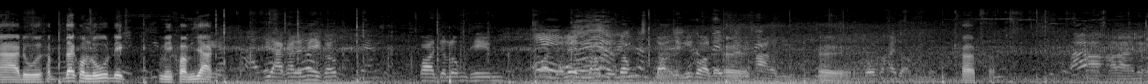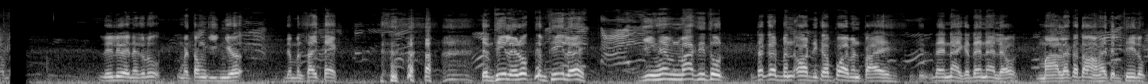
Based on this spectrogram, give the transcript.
อ่าดูครับได้ความรู้เด็กมีความยากที่อาคาเดมี่เขาก่อนจะลงทีมก่อนจะเล่นเราจะต้องเดาะอย่างนี้ก่อนเลยเออห้านาทีเออโดนก็ให้เดาะมันเลยครับครับอ่าอะไรนะครับเรื่อยๆนะครับลูกไม่ต้องยิงเยอะเดี๋ยวมันไส้แตก เต็มที่เลยลูกเต็มที่เลย ยิงให้มันมากที่สุด ถ้าเกิดมันอ่อนดีก็ปล่อยมันไปได้ไหนก็ได้ไหนแล้ว มาแล้วก็ต้องเอาให้เต็มที่ลูก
